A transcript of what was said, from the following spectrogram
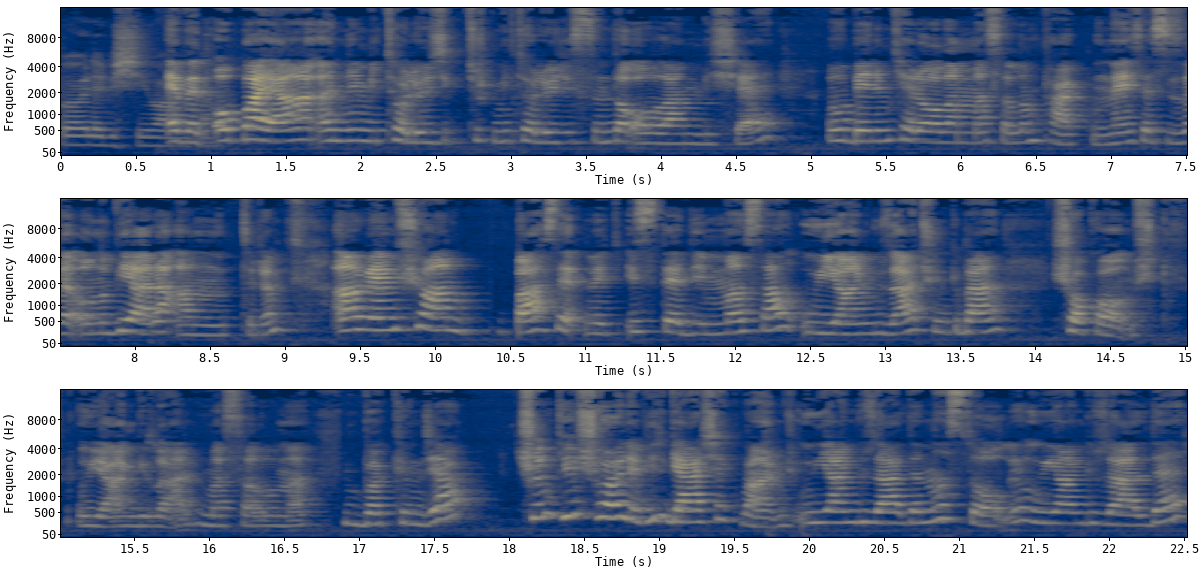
Böyle bir şey var. Evet o bayağı hani mitolojik Türk mitolojisinde olan bir şey. Ama benim Keloğlan masalım farklı. Neyse size onu bir ara anlatırım. Ama benim şu an bahsetmek istediğim masal Uyuyan Güzel. Çünkü ben şok olmuştum Uyuyan Güzel masalına bakınca. Çünkü şöyle bir gerçek varmış. Uyuyan Güzel'de nasıl oluyor? Uyuyan Güzel'de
